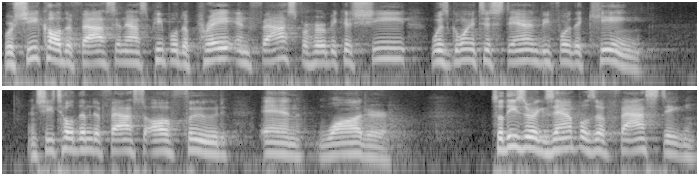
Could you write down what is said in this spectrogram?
where she called a fast and asked people to pray and fast for her because she was going to stand before the king. And she told them to fast all food and water. So these are examples of fasting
